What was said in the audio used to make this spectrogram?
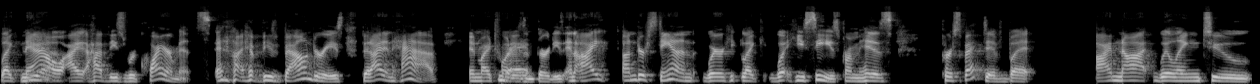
Like now yeah. I have these requirements and I have these boundaries that I didn't have in my 20s right. and 30s. And I understand where he like what he sees from his perspective, but I'm not willing to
